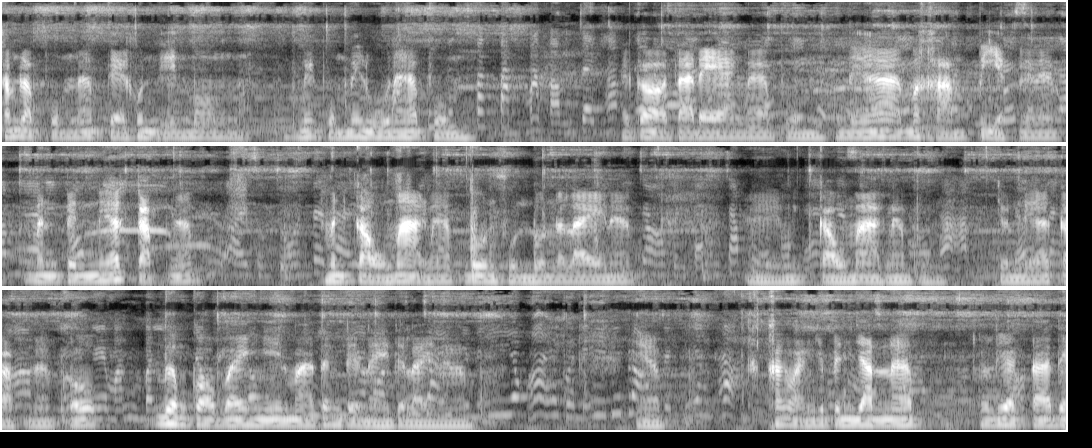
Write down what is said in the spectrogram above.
สำหรับผมนะครับ แต่คนอื่นมองไม่ผมไม่รู้นะครับผม แล้วก็ตาแดงนะครับผมเนื้อมะขามเปียกเลยนะมันเป็นเนื้อกลับนะครับ มันเก่ามากนะครับ โดนฝุ่นโดนอะไรนะครับเออมันเก่ามากนะครับผมจนเนื้อกลับนะครับเขาเริ่มกรอบไว้อย่างนี้มาตั้งแต่ไหนแต่ไรนะครับเนี่ยครับข้างหลังจะเป็นยันนะครับเขาเรียกตาแด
